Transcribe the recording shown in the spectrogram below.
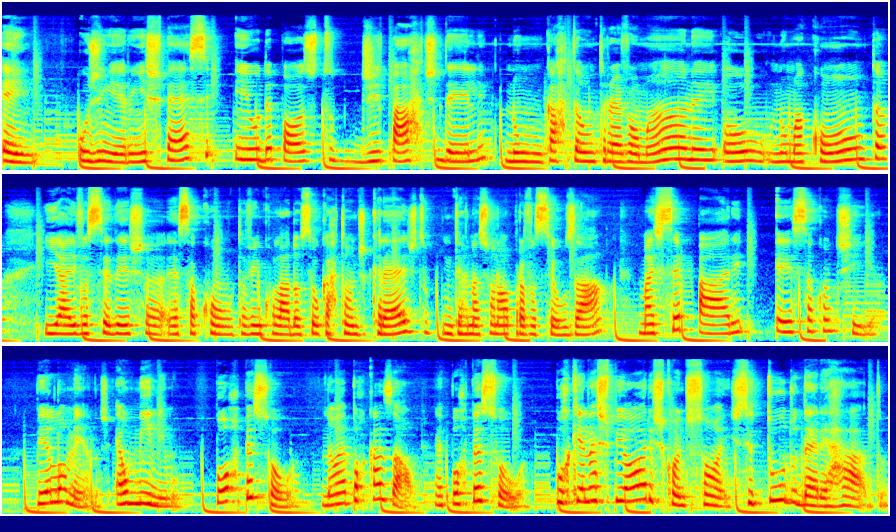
em o dinheiro em espécie e o depósito de parte dele num cartão Travel Money ou numa conta. E aí você deixa essa conta vinculada ao seu cartão de crédito internacional para você usar, mas separe essa quantia, pelo menos, é o mínimo. Por pessoa, não é por casal, é por pessoa. Porque nas piores condições, se tudo der errado,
